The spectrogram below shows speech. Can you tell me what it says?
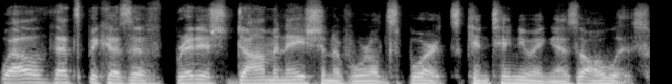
Well, that's because of British domination of world sports continuing as always,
